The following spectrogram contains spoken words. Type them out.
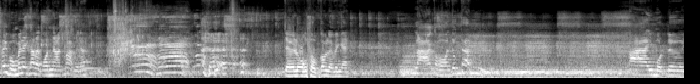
เฮ้ยผมไม่ได้ฆาตกรนานมากเลยนะ เจอโรงศพก็เลยเป็นไง ลาก่อนทุกท่าน ตายหมดเลย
